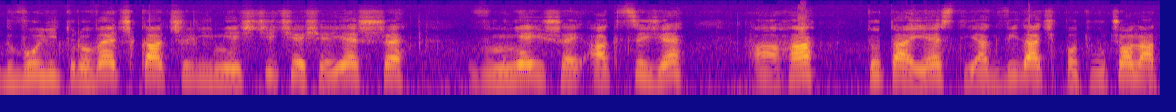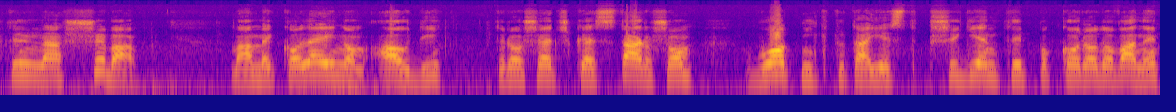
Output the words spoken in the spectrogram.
dwulitróweczka czyli mieścicie się jeszcze w mniejszej akcyzie Aha, Tutaj jest, jak widać, potłuczona tylna szyba. Mamy kolejną Audi, troszeczkę starszą. Błotnik tutaj jest przygięty, pokoronowany.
